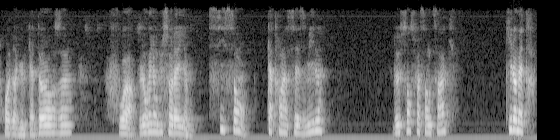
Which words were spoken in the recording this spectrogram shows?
3,14 fois le rayon du Soleil 696 265 km.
